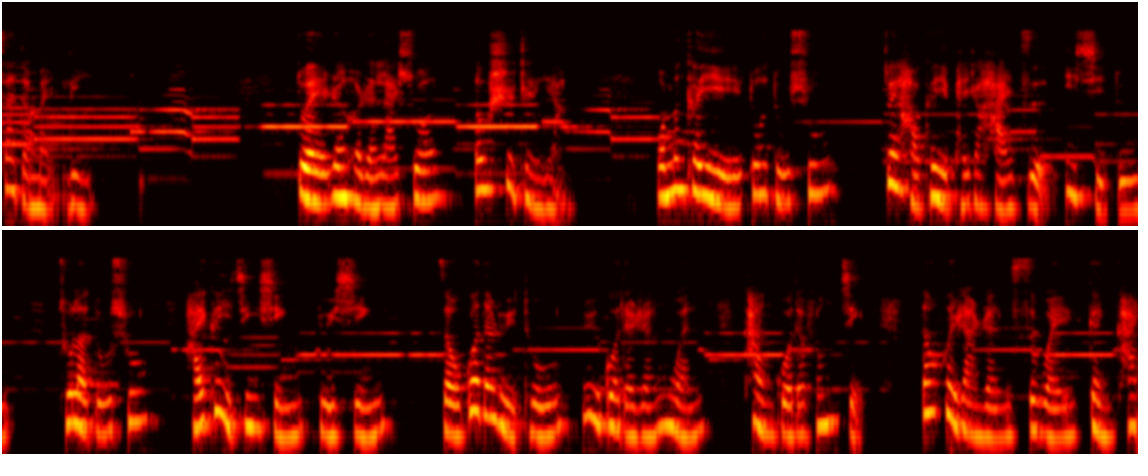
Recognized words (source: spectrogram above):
在的美丽。”对任何人来说都是这样。我们可以多读书，最好可以陪着孩子一起读。除了读书，还可以进行旅行，走过的旅途、遇过的人文、看过的风景，都会让人思维更开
